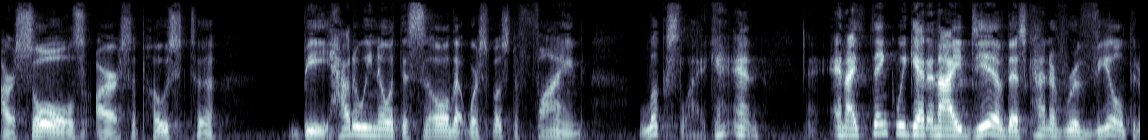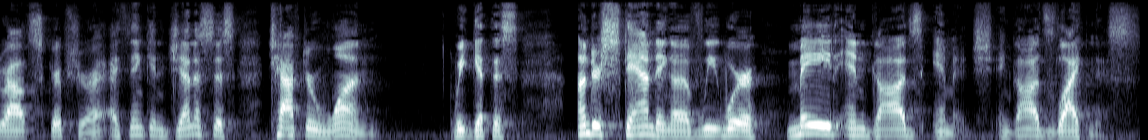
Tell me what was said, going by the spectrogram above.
our souls are supposed to be? How do we know what the soul that we're supposed to find looks like? And and I think we get an idea of this kind of revealed throughout Scripture. I, I think in Genesis chapter 1, we get this understanding of we were made in God's image, in God's likeness.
